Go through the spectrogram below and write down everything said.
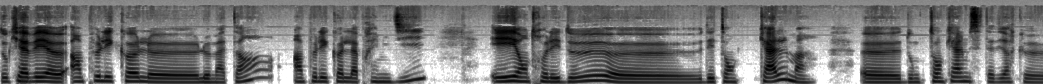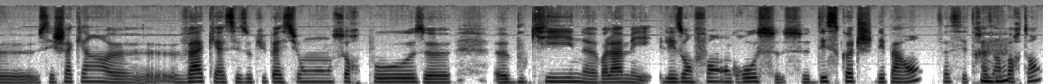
Donc il y avait un peu l'école le matin, un peu l'école l'après-midi, et entre les deux, des temps calmes. donc temps calme, c'est-à-dire que c'est chacun vaque à ses occupations, se repose, bouquine, voilà. Mais les enfants, en gros, se, se déscotchent des parents. Ça, c'est très mmh important.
